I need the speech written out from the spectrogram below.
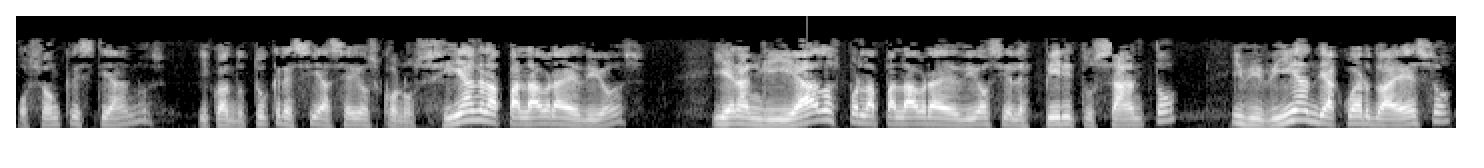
o son cristianos, y cuando tú crecías ellos conocían la palabra de Dios y eran guiados por la palabra de Dios y el Espíritu Santo y vivían de acuerdo a eso,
